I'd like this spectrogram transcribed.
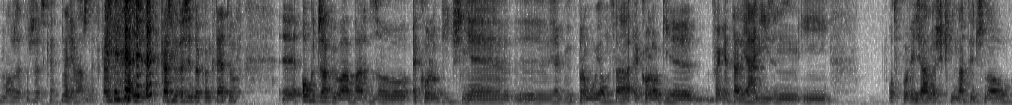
może troszeczkę, no nieważne. W każdym razie, w każdym razie do konkretów. Y, Okja była bardzo ekologicznie, jakby promująca ekologię, wegetarianizm i odpowiedzialność klimatyczną,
